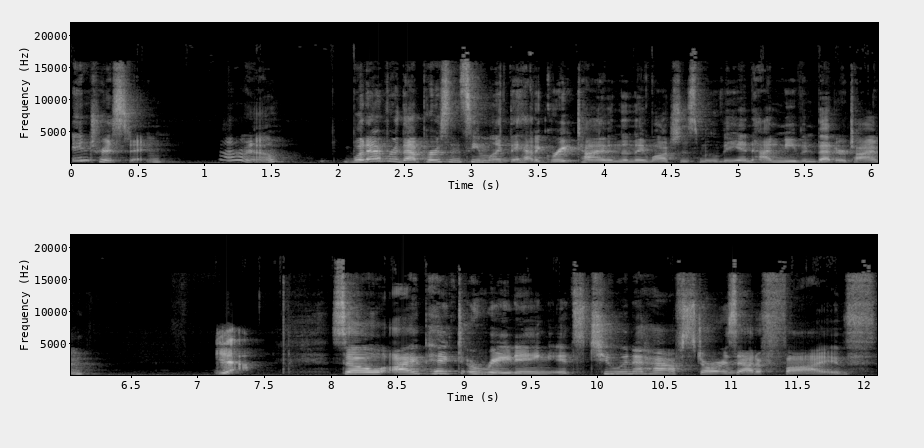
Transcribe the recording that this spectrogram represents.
Interesting. I don't know. Whatever. That person seemed like they had a great time, and then they watched this movie and had an even better time. Yeah. So I picked a rating. It's two and a half stars out of five,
